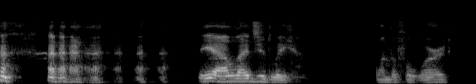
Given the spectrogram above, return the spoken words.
yeah, allegedly. Wonderful word.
